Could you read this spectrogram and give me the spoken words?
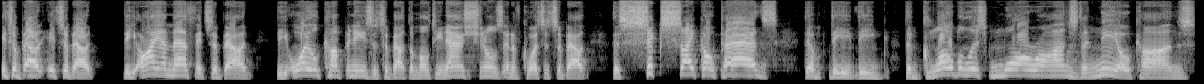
It's about it's about the IMF, it's about the oil companies, it's about the multinationals, and of course, it's about the six psychopaths, the the the the globalist morons, the neocons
